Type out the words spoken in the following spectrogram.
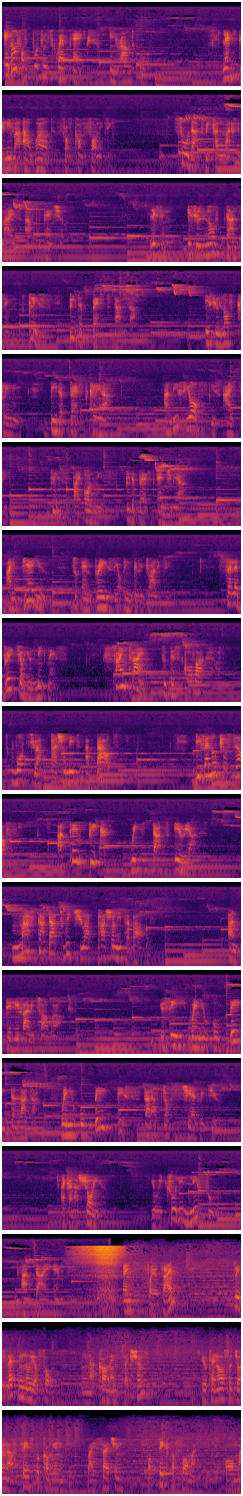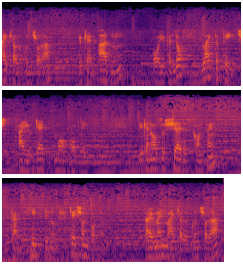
Enough of putting square pegs in round holes. Let's deliver our world from conformity so that we can maximize our potential. Listen, if you love dancing, please be the best dancer. If you love cleaning, be the best cleaner. And if yours is IT, please, by all means, be the best engineer. I dare you to embrace your individuality. Celebrate your uniqueness. Find time to discover what you are passionate about. Develop yourself. Attain peak with that area. Master that which you are passionate about and deliver it to our world. You see, when you obey the latter, when you obey this that I've just shared with you, I can assure you, you will truly live full and die empty. Thanks for your time. Please let me know your thoughts in our comment section. You can also join our Facebook community by searching for Peak Performance or Michael Ogunshola. You can add me or you can just like the page and you get more updates. You can also share this content you can hit the notification button. I remain Michael Ogunshola,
